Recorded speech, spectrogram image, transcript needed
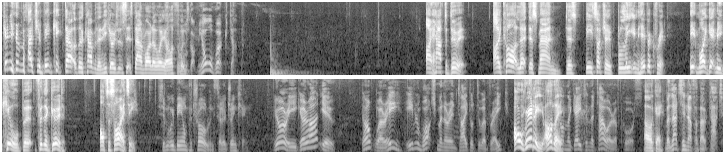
Can you imagine being kicked out of the cabin and he goes and sits down right away Fool afterwards? got me all worked up. I have to do it. I can't let this man just be such a blatant hypocrite. It might get me killed, but for the good of society. Shouldn't we be on patrol instead of drinking? You're eager, aren't you? Don't worry. Even watchmen are entitled to a break. Oh, really? Except Are they? On the gate and the tower, of course. Oh, okay. But that's enough about that.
